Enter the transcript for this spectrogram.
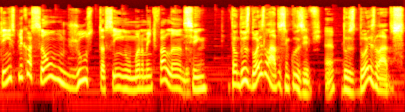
tem explicação justa, assim, humanamente falando. Sim. Então, dos dois lados, inclusive. É. Dos dois lados.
